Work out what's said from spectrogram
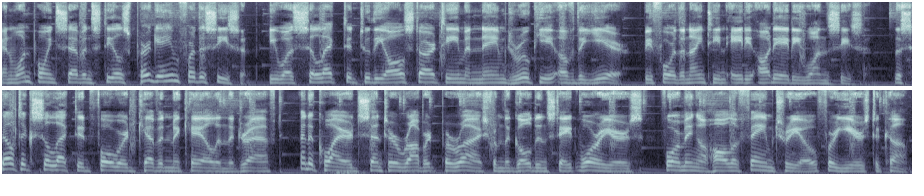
and 1.7 steals per game for the season. He was selected to the All-Star team and named Rookie of the Year before the 1980-81 season. The Celtics selected forward Kevin McHale in the draft and acquired center Robert Parish from the Golden State Warriors, forming a Hall of Fame trio for years to come.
